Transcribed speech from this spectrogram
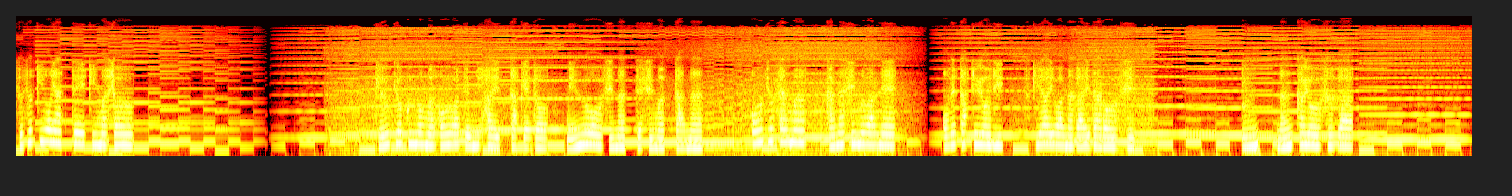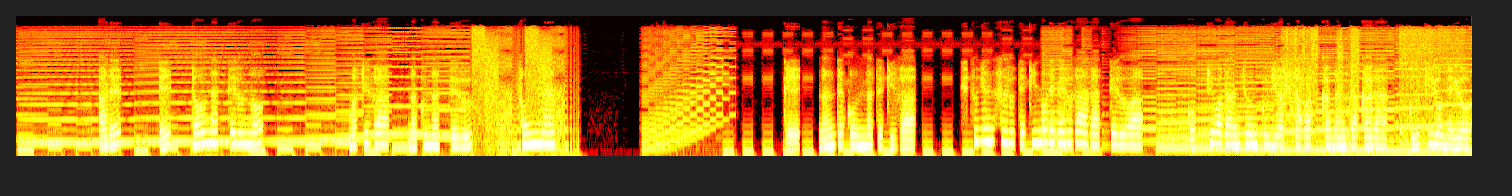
続きをやっていきましょう。究極の魔法は手に入ったけど、ミンウを失ってしまったな。王女様、悲しむわね。俺たちより、付き合いは長いだろうし。うん、なんか様子が。あれ？え、どうなってるの？街が、なくなってる？そんな、げ、なんでこんな敵が？出現する敵のレベルが上がってるわ。こっちはダンジョンクリアしたばっかなんだから、空気読めよ。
